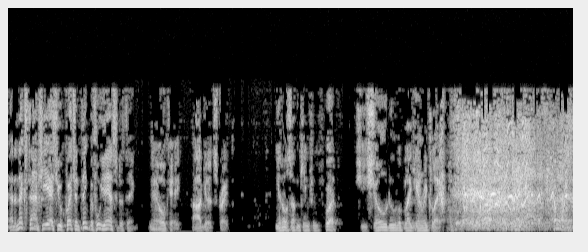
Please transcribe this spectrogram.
And the next time she asks you a question, think before you answer the thing. Yeah, okay. I'll get it straight. You know something, Kingfish? What? She sure do look like Henry Clay. Come on in.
